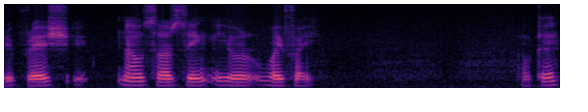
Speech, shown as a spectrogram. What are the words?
Refresh. Now searching your Wi-Fi. Okay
